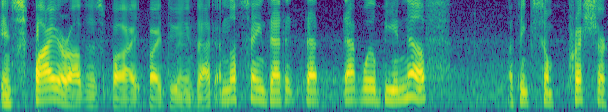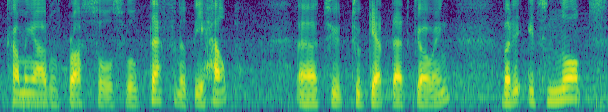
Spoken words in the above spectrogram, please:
inspire others by, by doing that. I'm not saying that it, that that will be enough. I think some pressure coming out of Brussels will definitely help uh, to, to get that going. But it, it's, not,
